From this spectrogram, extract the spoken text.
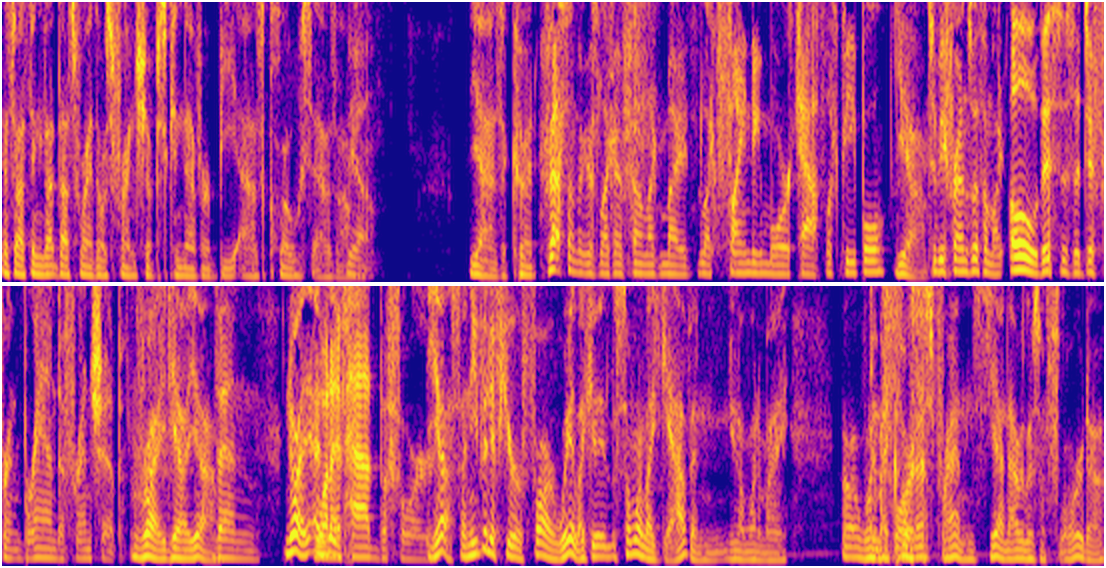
And so I think that that's why those friendships can never be as close as um, Yeah. yeah as it could. that's something that's like I found like my like finding more Catholic people Yeah, to be friends with. I'm like, oh, this is a different brand of friendship right. Yeah, yeah. than no, and what I've had before. yes, and even if you're far away, like uh, someone like Gavin, you know, one of my uh, one of my Florida? closest friends. Yeah, now he lives in Florida.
